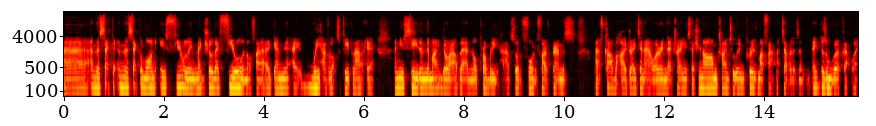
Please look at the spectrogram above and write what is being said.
uh, and the second and the second one is fueling. Make sure they fuel enough. Uh, again, we have lots of people out here, and you see them. They might go out there and they'll probably have sort of forty-five grams of carbohydrate an hour in their training session. Oh, I'm trying to improve my fat metabolism. It doesn't work that way.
